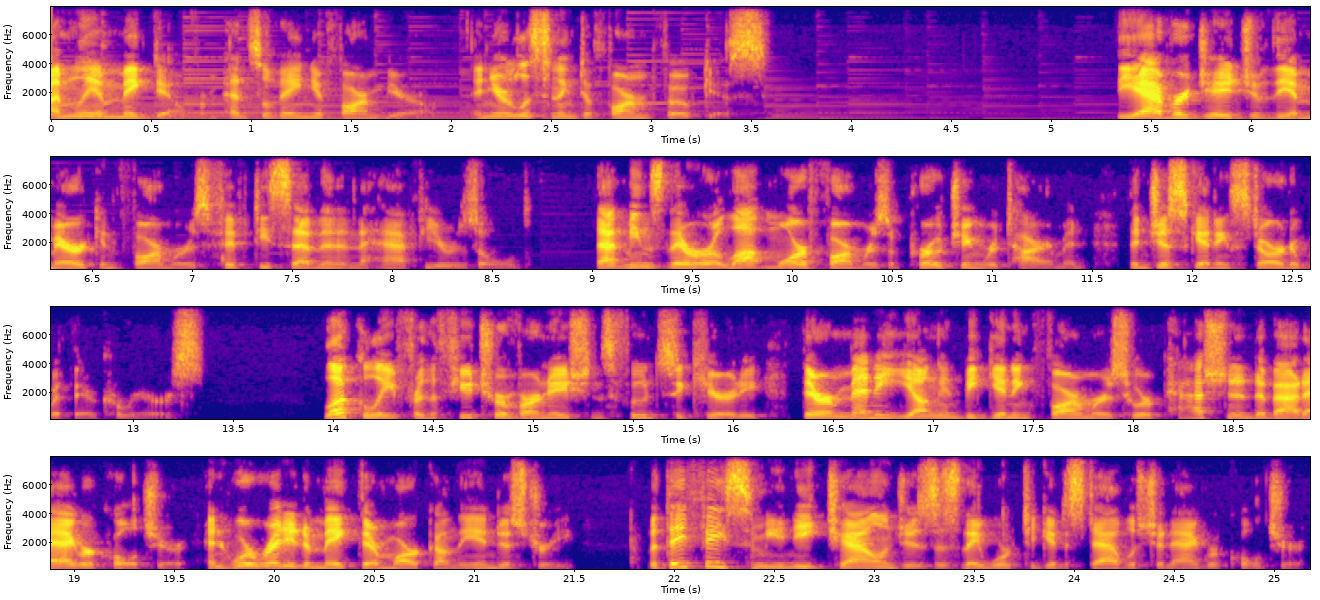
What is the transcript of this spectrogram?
I'm Liam Migdail from Pennsylvania Farm Bureau, and you're listening to Farm Focus. The average age of the American farmer is 57 and a half years old. That means there are a lot more farmers approaching retirement than just getting started with their careers. Luckily, for the future of our nation's food security, there are many young and beginning farmers who are passionate about agriculture and who are ready to make their mark on the industry. But they face some unique challenges as they work to get established in agriculture,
